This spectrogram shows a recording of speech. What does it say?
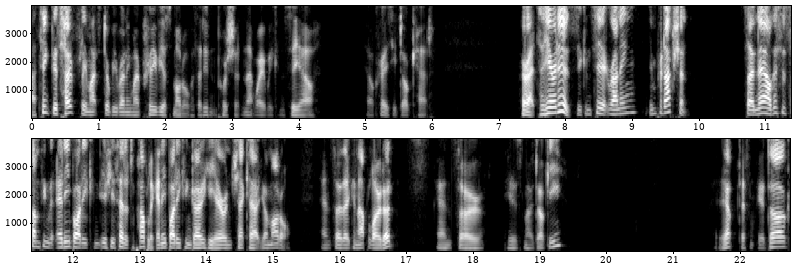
I think this hopefully might still be running my previous model because I didn't push it and that way we can see our, our crazy dog cat. Alright, so here it is. You can see it running in production. So now this is something that anybody can, if you set it to public, anybody can go here and check out your model. And so they can upload it. And so here's my doggy. Yep, definitely a dog.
